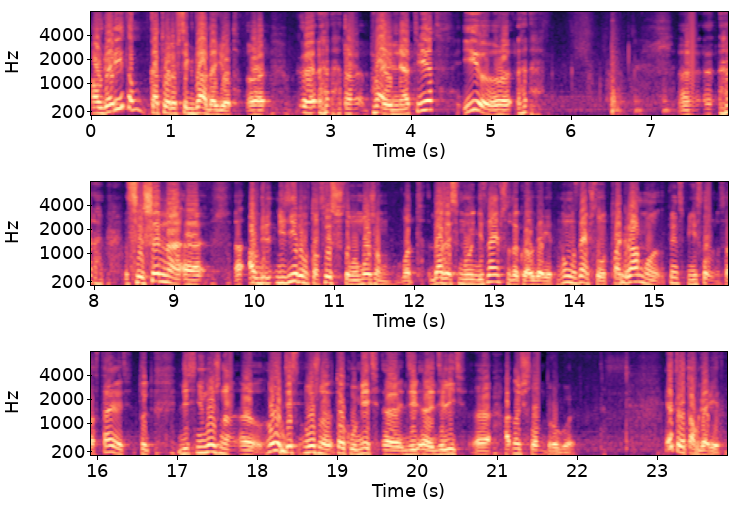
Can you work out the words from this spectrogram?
э, алгоритм, который всегда дает правильный ответ и совершенно э, алгоритмизируем в том смысле, что мы можем, вот, даже если мы не знаем, что такое алгоритм, ну, мы знаем, что вот программу, в принципе, несложно составить. Тут здесь не нужно, ну, вот здесь нужно только уметь делить одно число на другое. Это вот алгоритм.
